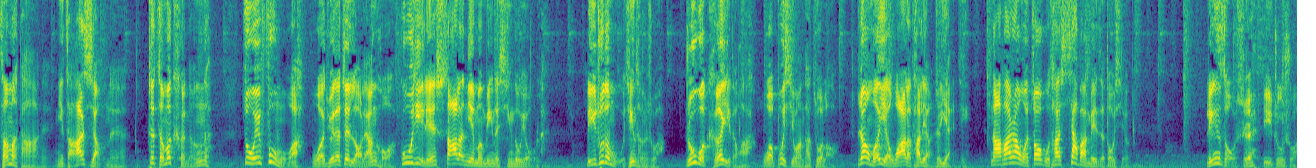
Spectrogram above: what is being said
这么大呢？你咋想的？这怎么可能呢？作为父母啊，我觉得这老两口啊，估计连杀了聂梦冰的心都有了。李珠的母亲曾说，如果可以的话，我不希望他坐牢，让我也挖了他两只眼睛，哪怕让我照顾他下半辈子都行。临走时，李珠说：“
